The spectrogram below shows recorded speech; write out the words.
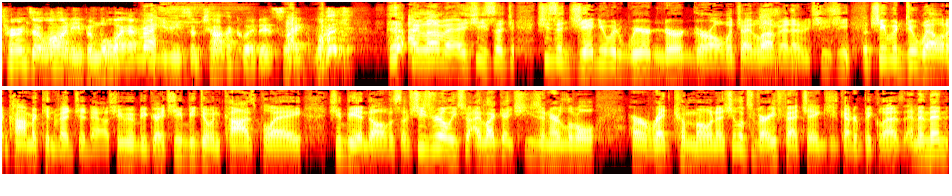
Turns her on even more after Right. eating some chocolate. It's like, what? I love it. She's such she's a genuine weird nerd girl, which I love it. I mean, she she she would do well at a comic convention now. She would be great. She'd be doing cosplay. She'd be into all this stuff. She's really I like it. She's in her little her red kimono. She looks very fetching. She's got her big glass, and then, then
